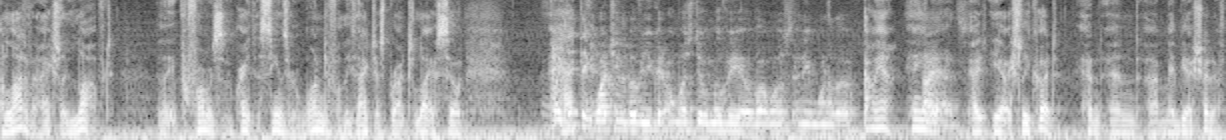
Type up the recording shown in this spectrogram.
a lot of it I actually loved the performances were great. The scenes were wonderful. These actors brought to life. So. Well, I did think watching the movie, you could almost do a movie of almost any one of the. Oh yeah, yeah, yeah. I, you actually could, and and uh, maybe I should have,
